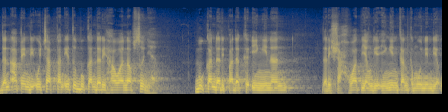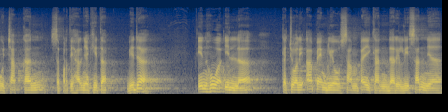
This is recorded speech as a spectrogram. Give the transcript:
dan apa yang diucapkan itu bukan dari hawa nafsunya bukan daripada keinginan dari syahwat yang dia inginkan kemudian dia ucapkan seperti halnya kita. Beda. In huwa illa kecuali apa yang beliau sampaikan dari lisannya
